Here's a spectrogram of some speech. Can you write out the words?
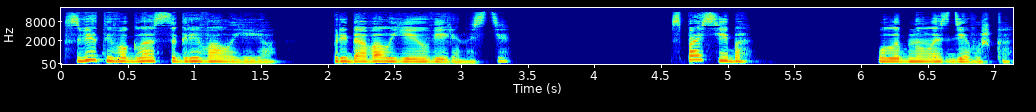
Свет его глаз согревал ее, придавал ей уверенности. «Спасибо», — улыбнулась девушка.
